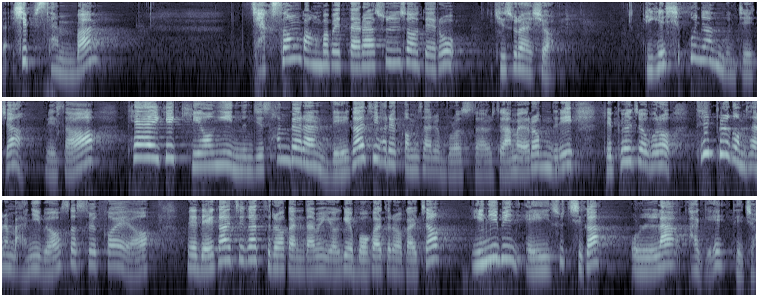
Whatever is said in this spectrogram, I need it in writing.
13번 작성 방법에 따라 순서대로 기술하시오. 이게 19년 문제죠. 그래서 태아에게 기형이 있는지 선별하는 네 가지 혈액 검사를 물었어요. 그래서 아마 여러분들이 대표적으로 트리플 검사를 많이 외웠었을 거예요. 네 가지가 들어간다면 여기에 뭐가 들어가죠? 이니빈 A 수치가 올라가게 되죠.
